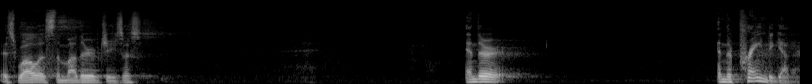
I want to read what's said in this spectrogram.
as well as the mother of Jesus. And they're, and they're praying together.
